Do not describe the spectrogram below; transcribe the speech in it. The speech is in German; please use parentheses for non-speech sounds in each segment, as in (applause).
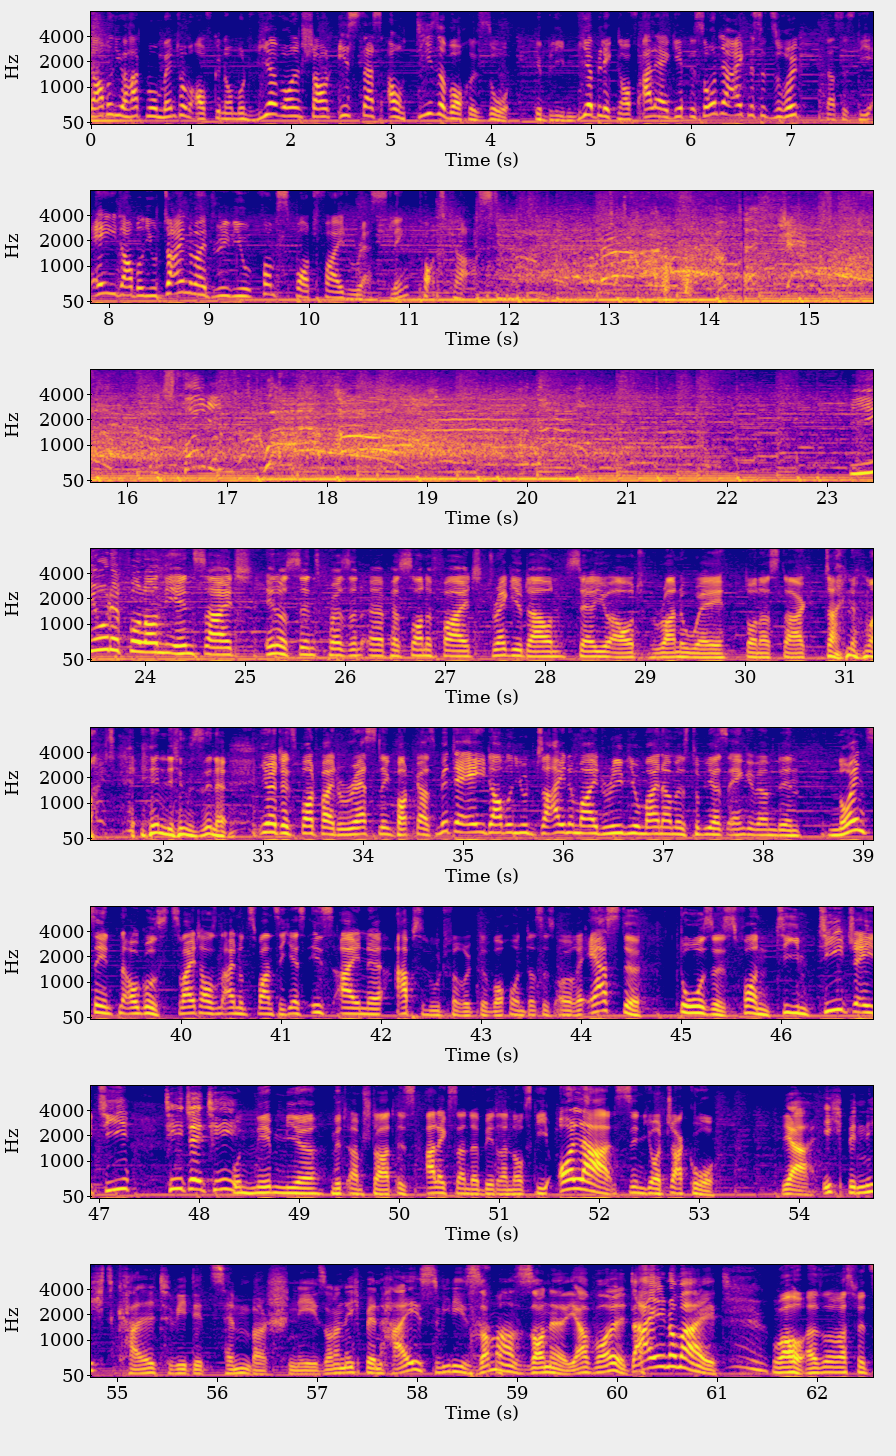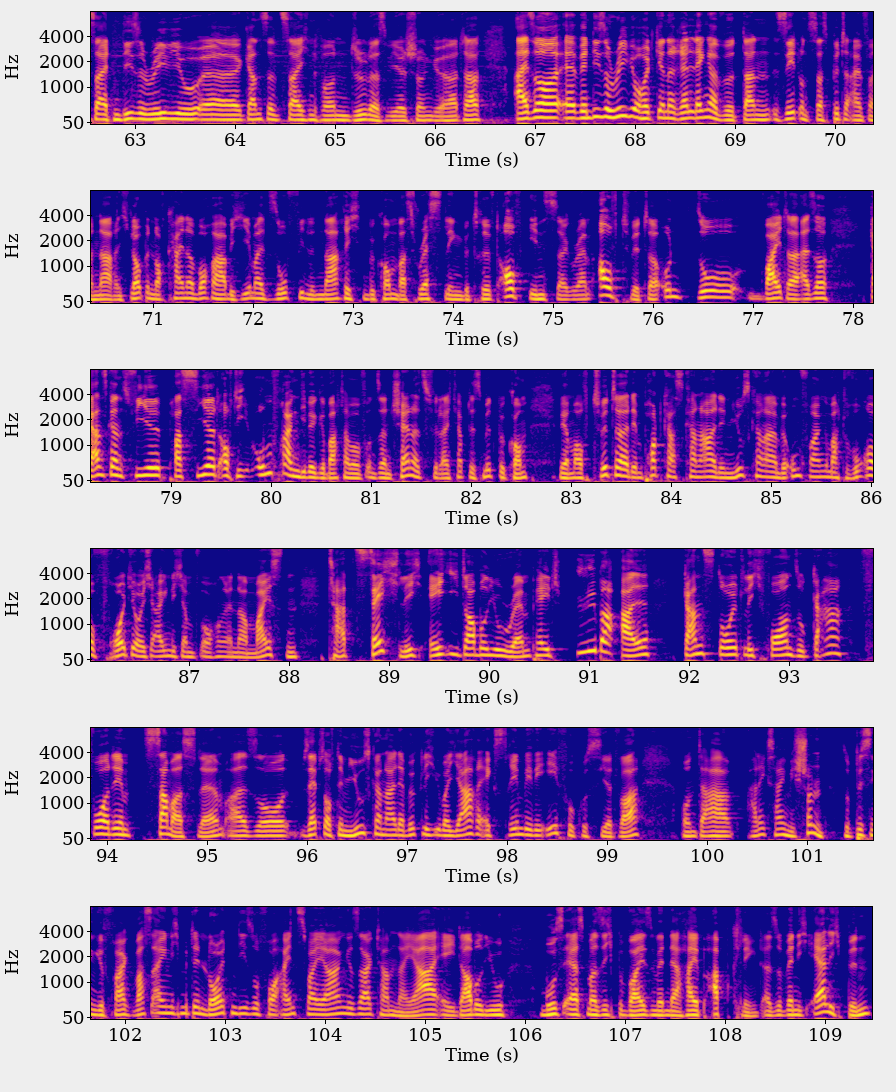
AEW hat Momentum aufgenommen und wir wollen schauen, ist das auch diese Woche so geblieben? Wir blicken auf alle Ergebnisse und Ereignisse zurück. Das ist die AEW Dynamite Review vom Spotfight Wrestling Podcast. Beautiful on the inside, innocence person, äh, personified, drag you down, sell you out, run away, Donnerstag, (laughs) Dynamite. In diesem Sinne, ihr hört den Spotfight Wrestling Podcast mit der AEW Dynamite Review. Mein Name ist Tobias Enke. Wir haben den 19. August 2021. Es ist eine absolut verrückte Woche und das ist eure erste Dosis von Team TJT. TJT. Und neben mir mit am Start ist Alexander Bedranowski. Hola, Signor Jaco. Ja, ich bin nicht kalt wie Dezemberschnee, sondern ich bin heiß wie die Sommersonne. (laughs) Jawohl, Dynamite! Wow, also was für Zeiten. Diese Review äh, ganz im Zeichen von Judas, wie ihr schon gehört habt. Also, äh, wenn diese Review heute generell länger wird, dann seht uns das bitte einfach nach. Ich glaube, in noch keiner Woche habe ich jemals so viele Nachrichten bekommen, was Wrestling betrifft, auf Instagram, auf Twitter und so weiter. Also, ganz, ganz viel passiert. Auch die Umfragen, die wir gemacht haben auf unseren Channels, vielleicht habt ihr es mitbekommen. Wir haben auf Twitter, dem Podcast-Kanal, dem News-Kanal, haben wir Umfragen gemacht. Worauf freut ihr euch eigentlich am Wochenende am meisten? Tatsächlich AEW Rampage überall ganz deutlich vorn, sogar vor dem SummerSlam. Also selbst auf dem News-Kanal, der wirklich über Jahre extrem WWE fokussiert war. Und da, Alex, habe ich mich schon so ein bisschen gefragt, was eigentlich mit den Leuten, die so vor ein, zwei Jahren gesagt haben, naja, AEW muss erstmal sich beweisen, wenn der Hype abklingt. Also wenn ich ehrlich bin,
